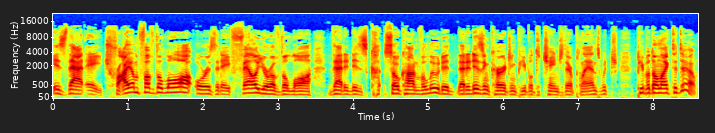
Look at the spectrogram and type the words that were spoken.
Is that a triumph of the law or is it a failure of the law that it is so convoluted that it is encouraging people to change their plans, which people don't like to do?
